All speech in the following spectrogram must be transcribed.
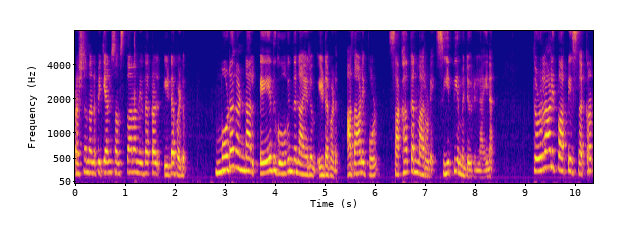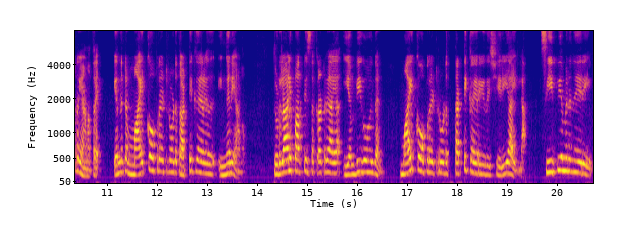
പ്രശ്നം തണുപ്പിക്കാൻ സംസ്ഥാന നേതാക്കൾ ഇടപെടും. മുട കണ്ടാൽ ഏത് ഗോവിന്ദനായാലും ഇടപെടും. അതാണിപ്പോൾ സഖാക്കന്മാരുടെ സി പി എമ്മിന്റെ ഒരു ലൈന്. തൊഴിലാളി പാർട്ടി സെക്രട്ടറി ആണത്രേ എന്നിട്ട് മൈക്ക് ഓപ്പറേറ്ററോട് തട്ടിക്കയറിയത് ഇങ്ങനെയാണോ? തൊഴിലാളി പാർട്ടി സെക്രട്ടറിയായ എം വി ഗോവിന്ദൻ മൈക്ക് ഓപ്പറേറ്ററോട് തട്ടിക്കയറിയത് ശരിയായില്ല. സി പി എമ്മിന് നേരെയും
